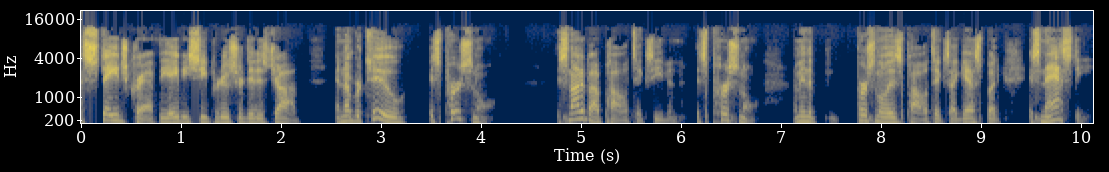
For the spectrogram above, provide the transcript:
stagecraft. The ABC producer did his job. And number two, it's personal. It's not about politics even. It's personal. I mean, the personal is politics, I guess, but it's nasty,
